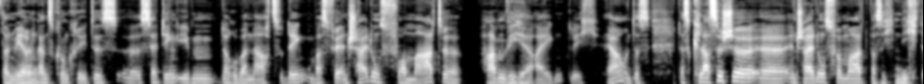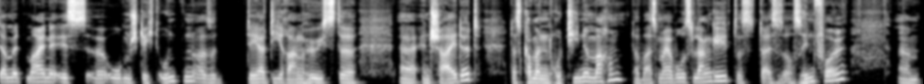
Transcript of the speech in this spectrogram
Dann wäre ein ganz konkretes äh, Setting eben darüber nachzudenken, was für Entscheidungsformate haben wir hier eigentlich? Ja, und das, das klassische äh, Entscheidungsformat, was ich nicht damit meine, ist, äh, oben sticht unten, also der, die Ranghöchste äh, entscheidet. Das kann man in Routine machen, da weiß man ja, wo es lang geht, das, da ist es auch sinnvoll. Ähm,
